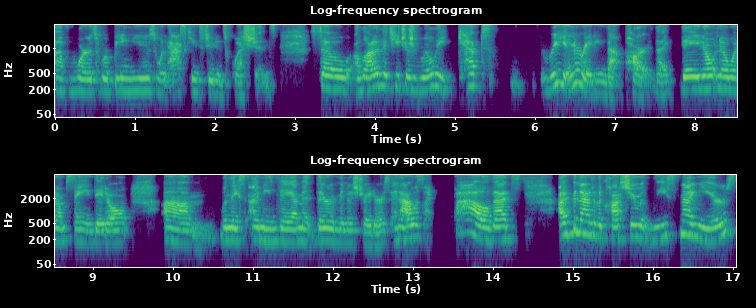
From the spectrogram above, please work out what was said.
of words were being used when asking students questions. So, a lot of the teachers really kept reiterating that part like they don't know what i'm saying they don't um when they i mean they i meant their administrators and i was like wow that's i've been out of the classroom at least nine years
